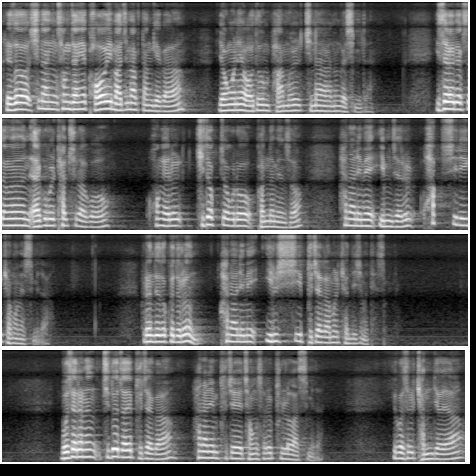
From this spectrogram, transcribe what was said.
그래서 신앙 성장의 거의 마지막 단계가 영혼의 어두운 밤을 지나는 것입니다. 이스라엘 백성은 애굽을 탈출하고 홍해를 기적적으로 건너면서 하나님의 임재를 확실히 경험했습니다. 그런데도 그들은 하나님의 일시 부재감을 견디지 못했습니다. 모세라는 지도자의 부재가 하나님 부재의 정서를 불러왔습니다. 이것을 견뎌야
